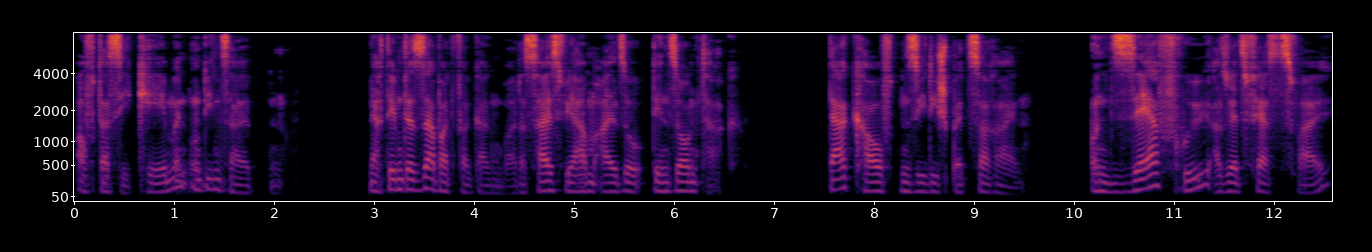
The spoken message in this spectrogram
auf dass sie kämen und ihn salbten. Nachdem der Sabbat vergangen war, das heißt, wir haben also den Sonntag. Da kauften sie die Spezereien. Und sehr früh, also jetzt Vers 2,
